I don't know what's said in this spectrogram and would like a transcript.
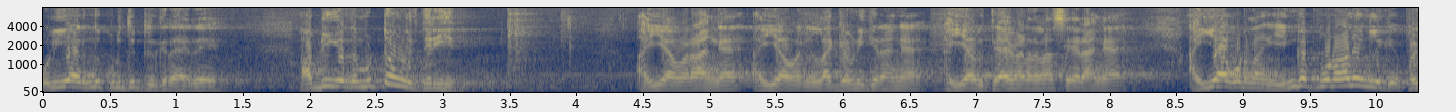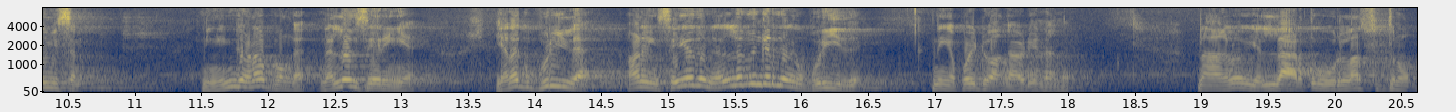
ஒளியாக இருந்து கொடுத்துட்ருக்கிறாரு. அப்படிங்கிறத மட்டும் அவங்களுக்கு தெரியுது. ஐயா வராங்க ஐயாவை நல்லா கவனிக்கிறாங்க ஐயாவுக்கு தேவையானதெல்லாம் செய்கிறாங்க ஐயா கூட நாங்கள் எங்கே போனாலும் எங்களுக்கு பர்மிஷன் நீங்கள் எங்கே வேணால் போங்க நல்லது செய்கிறீங்க எனக்கு புரியல. ஆனால் நீங்கள் செய்யறது நல்லதுங்கிறது எனக்கு புரியுது. நீங்கள் போயிட்டு வாங்க அப்படின்னாங்க. நாங்களும் எல்லா இடத்துக்கும் ஊரெலாம் சுற்றினோம்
